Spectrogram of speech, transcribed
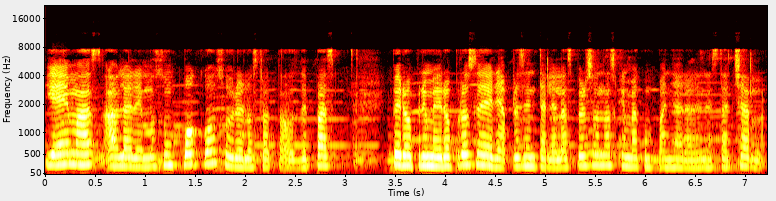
Y además hablaremos un poco sobre los tratados de paz. Pero primero procederé a presentarle a las personas que me acompañarán en esta charla.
